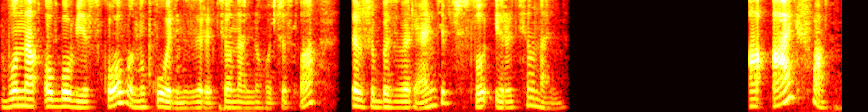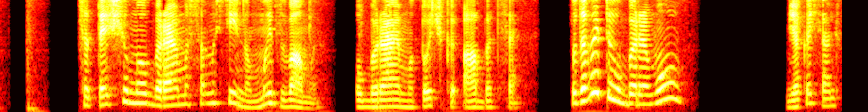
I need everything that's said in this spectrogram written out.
вона обов'язково, ну корінь з раціонального числа, це вже без варіантів число ірраціональне. А альфа це те, що ми обираємо самостійно. Ми з вами обираємо точки А, Б, С. То давайте оберемо якась альфа.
